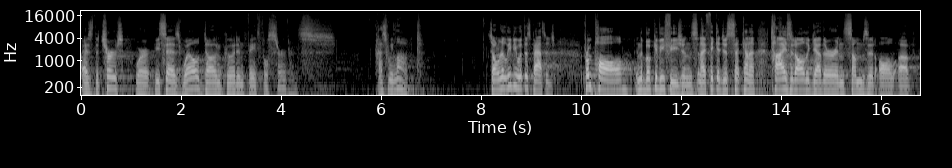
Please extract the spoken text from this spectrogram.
as the church where He says, Well done, good and faithful servants. Because we loved. So I want to leave you with this passage from Paul in the book of Ephesians, and I think it just kind of ties it all together and sums it all up.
